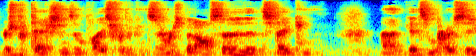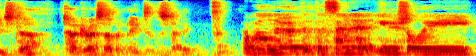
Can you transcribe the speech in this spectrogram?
there's protections in place for the consumers, but also that the state can uh, get some proceeds to, to address other needs of the state. I will note that the Senate usually,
